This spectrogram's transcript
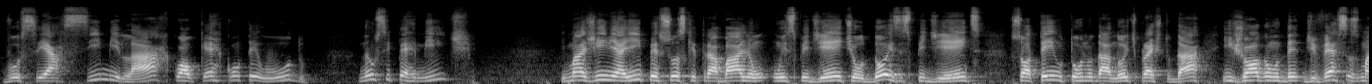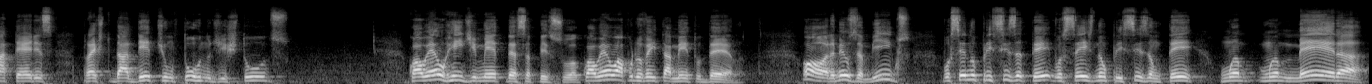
você assimilar qualquer conteúdo. Não se permite. Imagine aí pessoas que trabalham um expediente ou dois expedientes, só tem o turno da noite para estudar e jogam diversas matérias para estudar dentro de um turno de estudos. Qual é o rendimento dessa pessoa? Qual é o aproveitamento dela? Ora, meus amigos, você não precisa ter, vocês não precisam ter uma, uma mera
